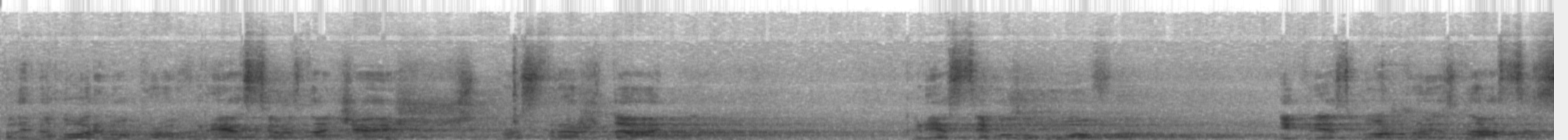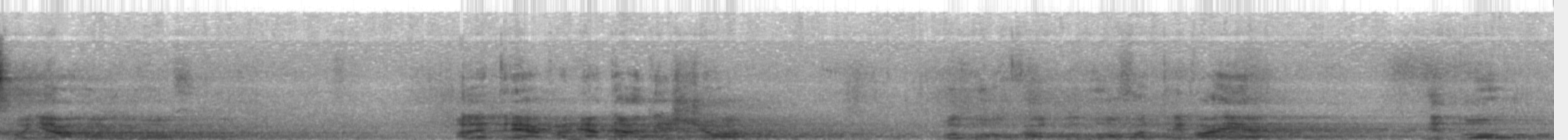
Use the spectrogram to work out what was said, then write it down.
коли ми говоримо про хрест, це означає про страждання. Хрест це Голгофа, і хрест кожного з нас це своя Голгофа. Але треба пам'ятати, що Голгофа, триває недовго,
